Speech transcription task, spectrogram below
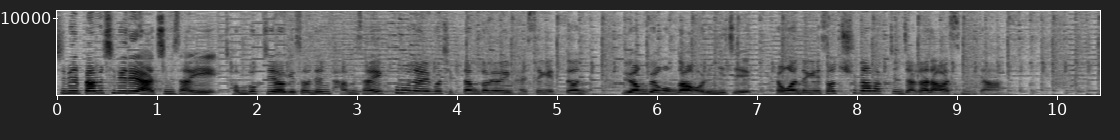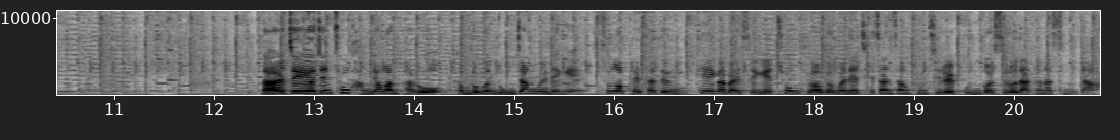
10일 밤 11일 아침 사이 전북 지역에서는 밤사이 코로나19 집단 감염이 발생했던 요양병원과 어린이집, 병원 등에서 추가 확진자가 나왔습니다. 나흘째 이어진 초강력 한파로 전북은 농작물 냉해, 숭어폐사 등 피해가 발생해 총 9억여 원의 재산상 손실을 본 것으로 나타났습니다.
